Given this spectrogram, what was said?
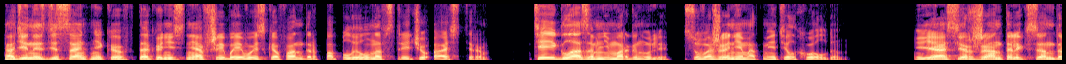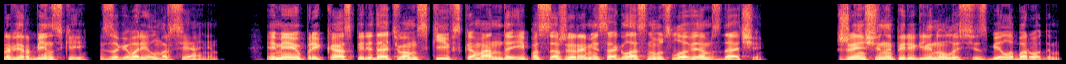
Один из десантников, так и не снявший боевой скафандр, поплыл навстречу астерам. Те и глазом не моргнули, с уважением отметил Холден. «Я сержант Александр Вербинский», — заговорил марсианин. «Имею приказ передать вам скиф с командой и пассажирами согласно условиям сдачи». Женщина переглянулась с Белобородым.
